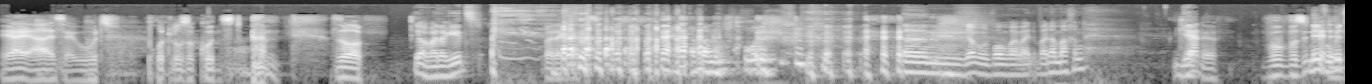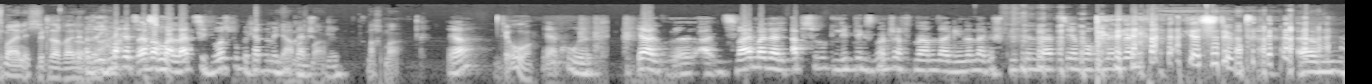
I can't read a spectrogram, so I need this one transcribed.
Ja, ja, ist ja gut. Brotlose Kunst. so, Ja, weiter geht's. weiter geht's. Einmal Luft holen. ähm, ja, wo wollen wir wei- weitermachen? Gerne. Wo, wo sind Nee, wir womit denn meine ich? mittlerweile? Also ich mache jetzt einfach Ach so. mal Leipzig-Wolfsburg. Ich hatte nämlich Ja, noch kein mach mal. Spiel. Mach mal. Ja? Jo, Ja, cool. Ja, äh, zwei meiner absoluten Lieblingsmannschaften haben da gegeneinander gespielt in Leipzig am Wochenende. ja, stimmt. ähm,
